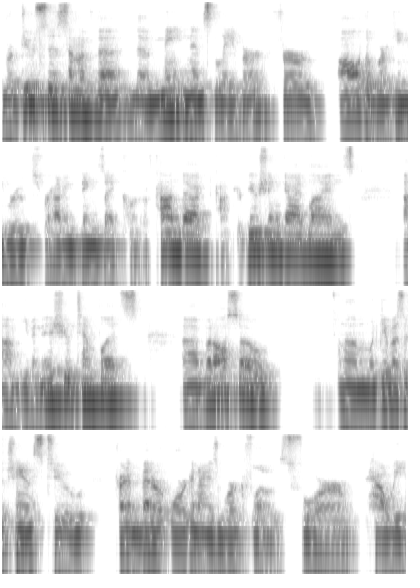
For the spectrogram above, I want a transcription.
reduces some of the, the maintenance labor for all the working groups for having things like code of conduct, contribution guidelines, um, even issue templates, uh, but also um, would give us a chance to try to better organize workflows for how we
